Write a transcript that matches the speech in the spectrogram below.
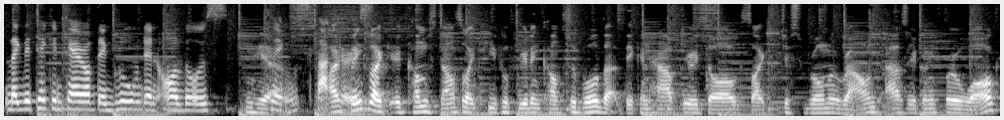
like they're taken care of, they're groomed, and all those yeah. things. Factors. I think like it comes down to like people feeling comfortable that they can have their dogs like just roam around as they're going for a walk.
